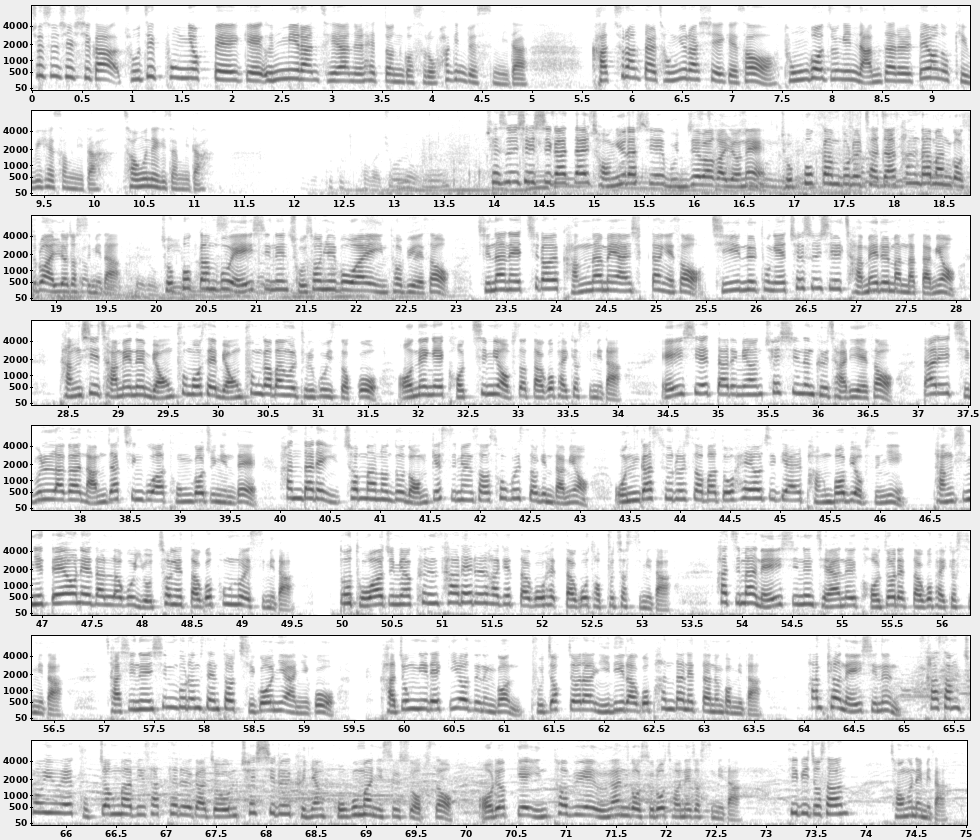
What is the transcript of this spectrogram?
최순실 씨가 조직폭력배에게 은밀한 제안을 했던 것으로 확인됐습니다. 가출한 딸 정유라 씨에게서 동거 중인 남자를 떼어놓기 위해서입니다. 정은혜 기자입니다. 최순실 씨가 딸 정유라 씨의 문제와 관련해 조폭 간부를 찾아 상담한 것으로 알려졌습니다. 조폭 간부 A 씨는 조선일보와의 인터뷰에서 지난해 7월 강남의 한 식당에서 지인을 통해 최순실 자매를 만났다며 당시 자매는 명품 옷에 명품 가방을 들고 있었고 언행에 거침이 없었다고 밝혔습니다. A 씨에 따르면 최 씨는 그 자리에서 딸이 집을 나가 남자친구와 동거 중인데 한 달에 2천만 원도 넘게 쓰면서 속을 썩인다며 온갖 수를 써봐도 헤어지게 할 방법이 없으니 당신이 떼어내달라고 요청했다고 폭로했습니다. 또 도와주며 큰 사례를 하겠다고 했다고 덧붙였습니다. 하지만 A 씨는 제안을 거절했다고 밝혔습니다. 자신은 심부름센터 직원이 아니고 가족 일에 끼어드는 건 부적절한 일이라고 판단했다는 겁니다. 한편 A 씨는 사상 초유의 국정마비 사태를 가져온 최 씨를 그냥 보고만 있을 수 없어 어렵게 인터뷰에 응한 것으로 전해졌습니다. TV조선 정은혜입니다.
